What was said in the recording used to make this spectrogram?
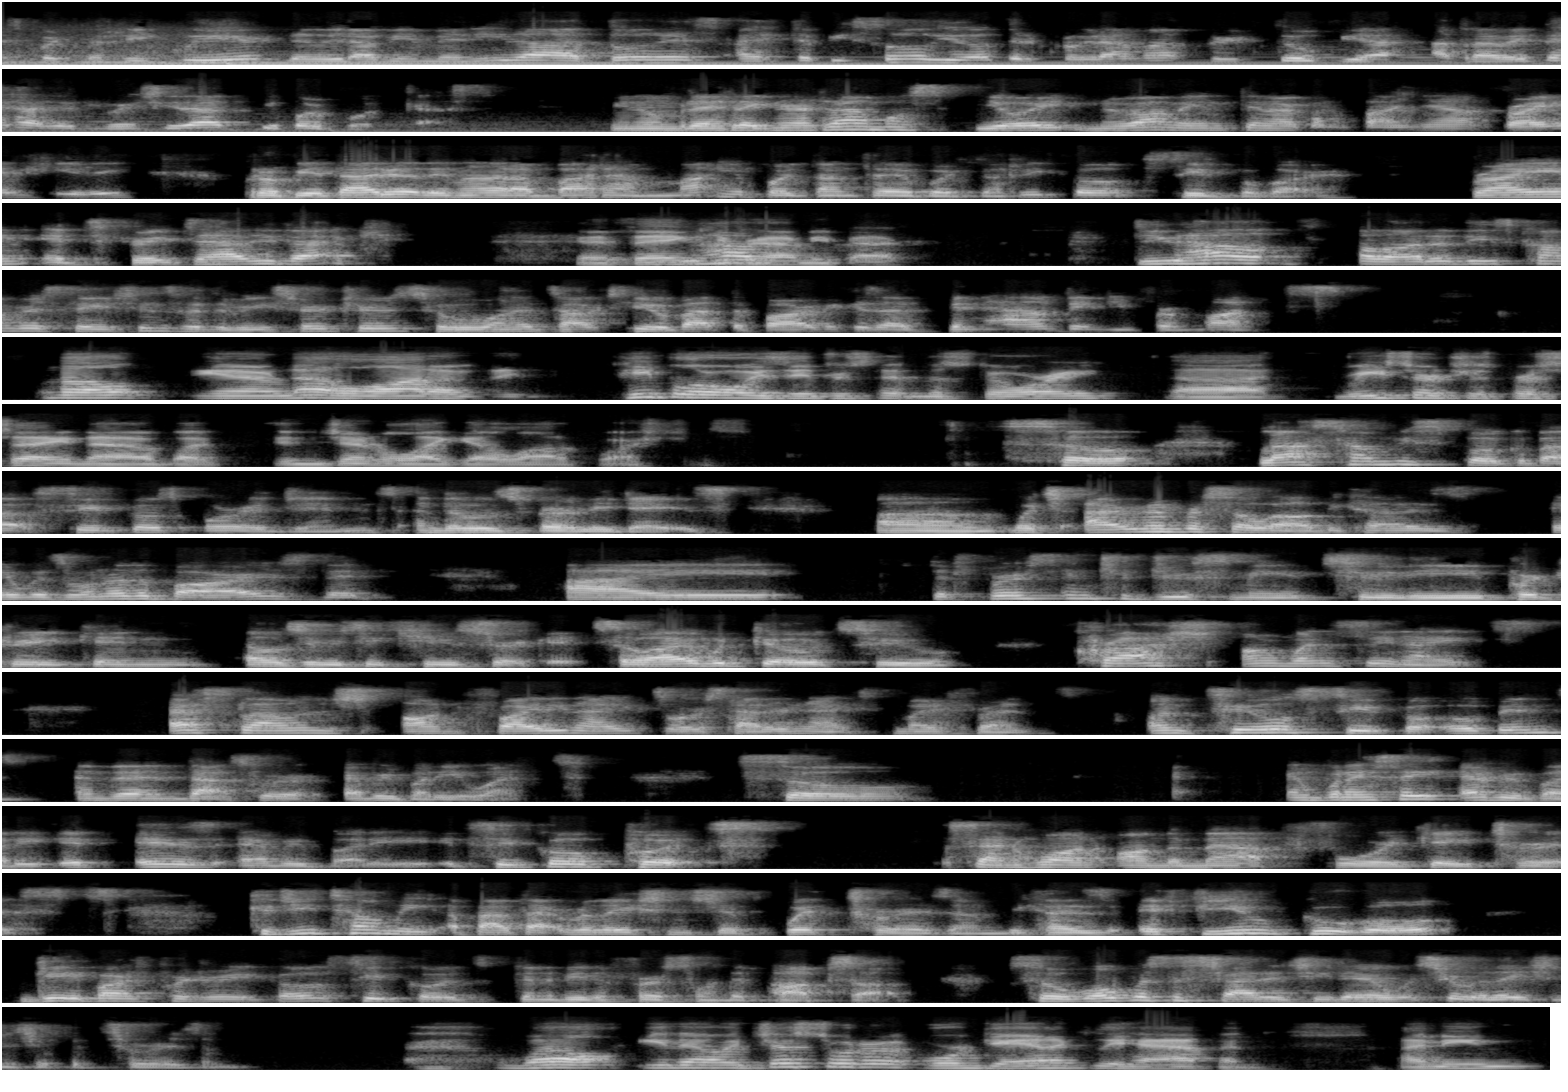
Tardes, Puerto Rico. Le doy la bienvenida a todos a este episodio del programa Virtopia a través de Radio Universidad y por podcast. Mi nombre es Reiner Ramos y hoy nuevamente me acompaña Brian Healy, propietario de una de las barras más importantes de Puerto Rico, Circo Bar. Brian, it's great to have you back. Okay, thank you, you have, for having me back. Do you have a lot of these conversations with researchers who want to talk to you about the bar? Because I've been hounding you for months. Well, you know, not a lot of people are always interested in the story. Uh, researchers per se, no, but in general, I get a lot of questions. So last time we spoke about Circo's origins and those early days, um, which I remember so well because it was one of the bars that I that first introduced me to the Puerto Rican LGBTQ circuit. So I would go to Crash on Wednesday nights, S Lounge on Friday nights or Saturday nights with my friends, until Circo opened, and then that's where everybody went. So, and when I say everybody, it is everybody. It, Circo puts San Juan on the map for gay tourists. Could you tell me about that relationship with tourism? Because if you Google gay bars Puerto Rico, Circo is going to be the first one that pops up. So, what was the strategy there? What's your relationship with tourism? Well, you know, it just sort of organically happened. I mean,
